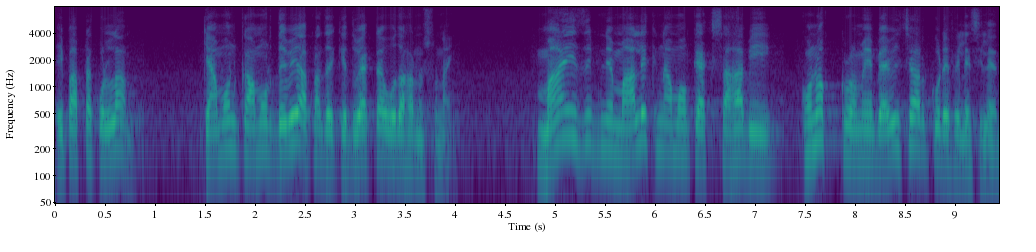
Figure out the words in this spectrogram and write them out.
এই পাপটা করলাম। কেমন কামড় দেবে? আপনাদেরকে দু একটা উদাহরণ শোনাই। মাইজ ইবনে মালিক নামক এক সাহাবি কোন ক্রমে ব্যবিচার করে ফেলেছিলেন।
